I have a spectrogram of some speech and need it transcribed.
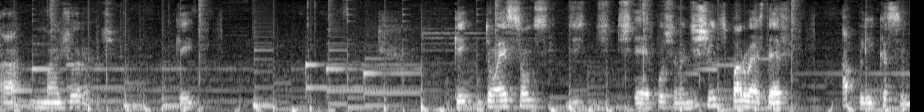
a majorante, ok? Ok? Então esses são é, posicionamentos distintos para o STF aplica-se,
